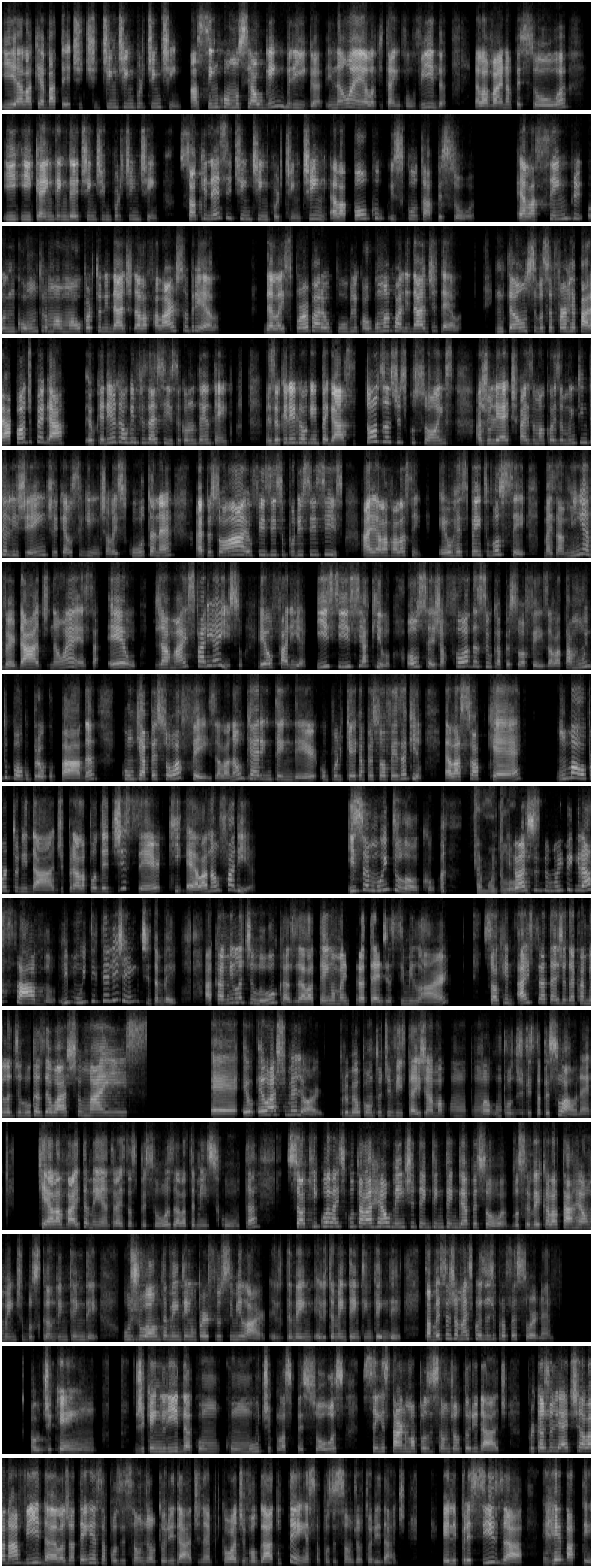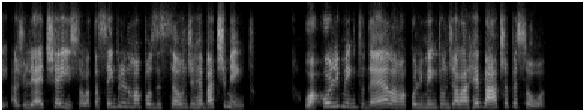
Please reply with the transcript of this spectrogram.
e ela quer bater tintim por tintim. Assim como se alguém briga e não é ela que está envolvida, ela vai na pessoa e, e, quer entender tintim por tintim. Só que nesse tintim por tintim, ela pouco escuta a pessoa. Ela sempre encontra uma, uma oportunidade dela falar sobre ela, dela expor para o público alguma qualidade dela. Então, se você for reparar, pode pegar eu queria que alguém fizesse isso, que eu não tenho tempo. Mas eu queria que alguém pegasse todas as discussões. A Juliette faz uma coisa muito inteligente, que é o seguinte: ela escuta, né? Aí a pessoa, ah, eu fiz isso por isso, isso, isso. Aí ela fala assim: eu respeito você, mas a minha verdade não é essa. Eu jamais faria isso. Eu faria isso, isso e aquilo. Ou seja, foda-se o que a pessoa fez. Ela tá muito pouco preocupada com o que a pessoa fez. Ela não quer entender o porquê que a pessoa fez aquilo. Ela só quer uma oportunidade para ela poder dizer que ela não faria. Isso é muito louco. É muito louco. Eu acho isso muito engraçado e muito inteligente também. A Camila de Lucas, ela tem uma estratégia similar, só que a estratégia da Camila de Lucas eu acho mais. É, eu, eu acho melhor, para o meu ponto de vista. Aí já é uma, uma, um ponto de vista pessoal, né? Que ela vai também atrás das pessoas, ela também escuta, só que quando ela escuta, ela realmente tenta entender a pessoa. Você vê que ela está realmente buscando entender. O João também tem um perfil similar, ele também, ele também tenta entender. Talvez seja mais coisa de professor, né? Ou de quem de quem lida com, com múltiplas pessoas sem estar numa posição de autoridade. Porque a Juliette, ela na vida, ela já tem essa posição de autoridade, né? Porque o advogado tem essa posição de autoridade ele precisa rebater. A Juliette é isso, ela está sempre numa posição de rebatimento. O acolhimento dela é um acolhimento onde ela rebate a pessoa.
